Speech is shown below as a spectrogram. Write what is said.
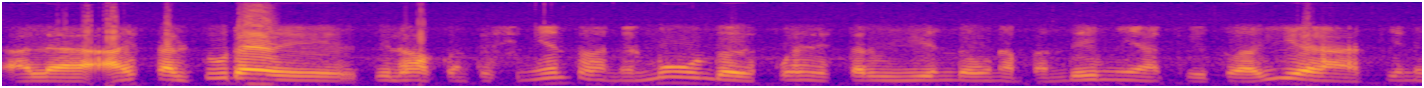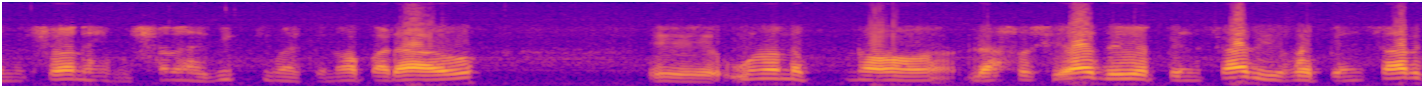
a, la, a esta altura de, los acontecimientos en el mundo, después de estar viviendo una pandemia que todavía tiene millones y millones de víctimas que no ha parado, eh, uno no, la sociedad debe pensar y repensar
